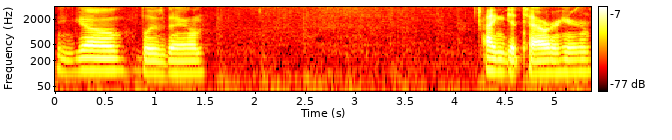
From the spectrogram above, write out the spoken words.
There you go. Blue's down. I can get tower here.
